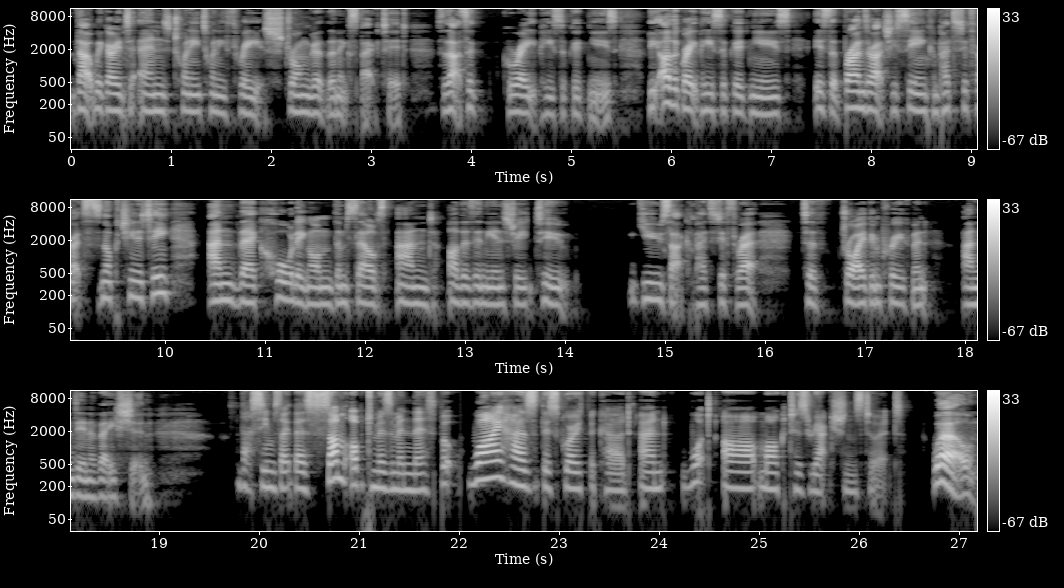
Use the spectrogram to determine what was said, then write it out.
that we're going to end 2023 stronger than expected. So that's a great piece of good news. The other great piece of good news is that brands are actually seeing competitive threats as an opportunity and they're calling on themselves and others in the industry to use that competitive threat to drive improvement and innovation. That seems like there's some optimism in this, but why has this growth occurred and what are marketers' reactions to it? Well,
